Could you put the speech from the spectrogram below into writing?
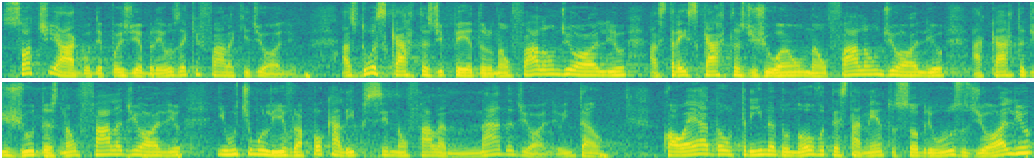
Só Tiago, depois de Hebreus, é que fala aqui de óleo. As duas cartas de Pedro não falam de óleo, as três cartas de João não falam de óleo, a carta de Judas não fala de óleo, e o último livro, Apocalipse, não fala nada de óleo. Então, qual é a doutrina do Novo Testamento sobre o uso de óleo?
